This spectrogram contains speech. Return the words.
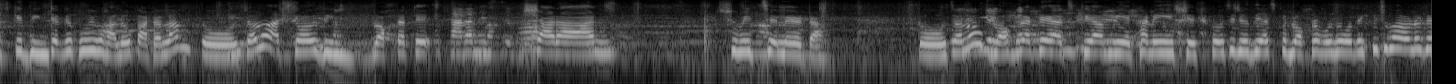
আজকে দিনটাকে খুবই ভালো কাটালাম। তো চলো, আজকে মতো দিন, ব্লগটাকে, সারান, সুমিত ছেলে এটা। তো চলো ব্লগটাকে আজকে আমি এখানেই শেষ করছি। যদি আজকে ব্লগটা মধ্যে কিছু ভালো লাগে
